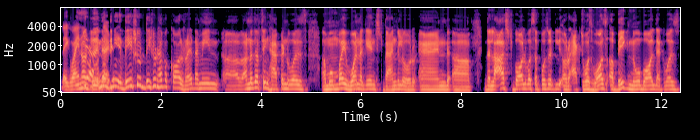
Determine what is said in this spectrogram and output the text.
Like why not yeah, do that? they they should they should have a call, right? I mean, uh, another thing happened was uh, Mumbai won against Bangalore, and uh, the last ball was supposedly or act was was a big no ball that was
